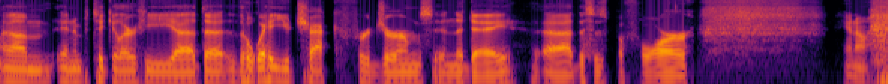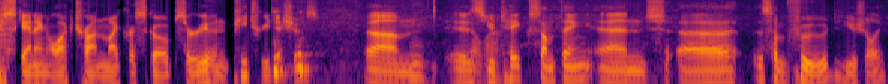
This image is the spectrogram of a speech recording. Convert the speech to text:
Um, and in particular, he uh, the the way you check for germs in the day. Uh, this is before you know scanning electron microscopes or even petri dishes. Um, Mm. is Oh, you take something and uh, some food usually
